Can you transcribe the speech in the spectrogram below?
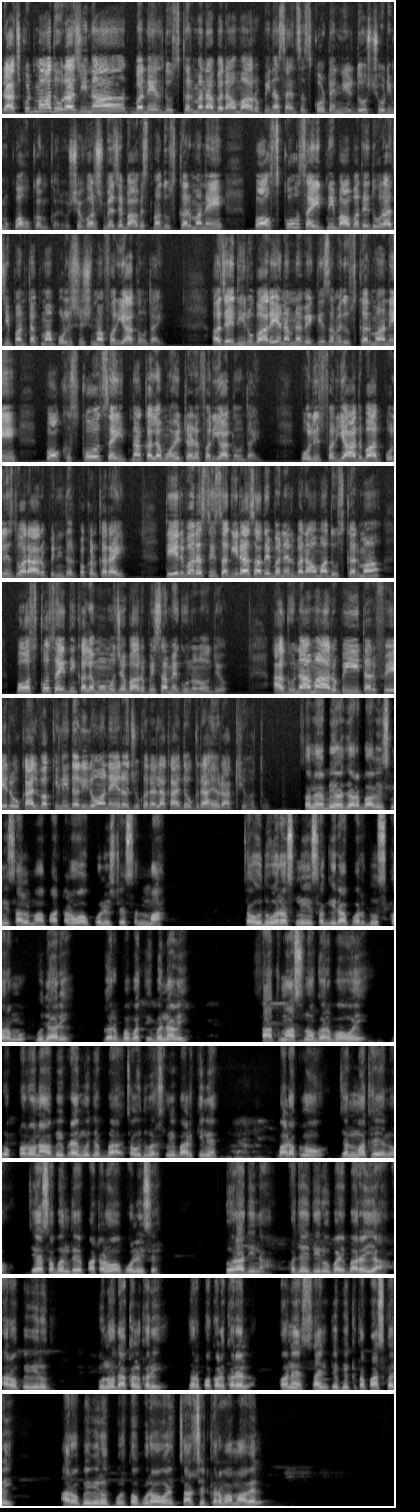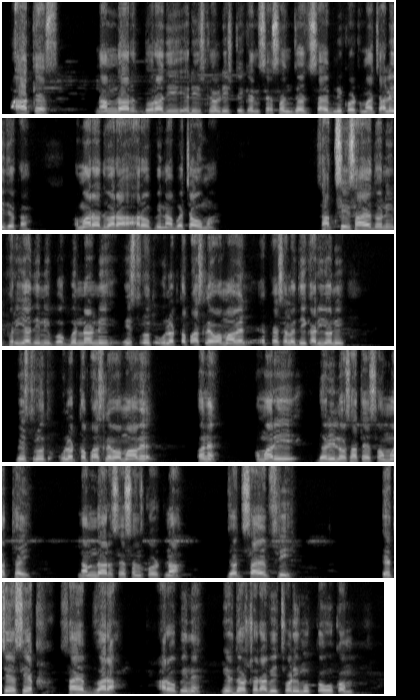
રાજકોટમાં ધોરાજીના બનેલ દુષ્કર્મના બનાવમાં આરોપીના સેન્સસ કોર્ટે નિર્દોષ છોડી મૂકવા હુકમ કર્યો છે. વર્ષ બે હજાર બાવીસમાં દુષ્કર્મ અને પોક્સકો સહિતની બાબતે ધોરાજી પંથકમાં પોલીસ સ્ટેશનમાં ફરિયાદ નોંધાઈ. અજય ધીરુ બારૈયા નામના વ્યક્તિ સામે દુષ્કર્મ અને પોક્સકો સહિતના કલમો હેઠળ ફરિયાદ નોંધાઈ. પોલીસ ફરિયાદ બાદ પોલીસ દ્વારા આરોપીની ધરપકડ કરાઈ. તેર વર્ષથી સગીરા સાથે બનેલ બનાવમાં દુષ્કર્મ પોસ્કો સહિતની કલમો મુજબ આરોપી સામે ગુનો નોંધ્યો. આ ગુનામાં આરોપી તરફે રોકાયેલ વકીલની દલીલો અને રજૂ કરેલા કાયદો ગ્રાહ્ય રાખ્યો હતો. સને બે હજાર બાવીસની સાલમાં પાટણવાવ પોલીસ સ્ટેશનમાં ચૌદ વર્ષની સગીરા પર દુષ્કર્મ ગુજારી, ગર્ભવતી બનાવી, સાત માસનો ગર્ભ હોય, ડૉક્ટરોના અભિપ્રાય મુજબ ચૌદ વર્ષની બાળકીને બાળકનો જન્મ થયેલો. જે સંબંધે પાટણવાવ પોલીસે ધોરાજીના અજય ધીરુભાઈ બારૈયા આરોપી વિરુદ્ધ ગુનો દાખલ કરી ધરપકડ કરેલ. અને સાયન્ટિફિક તપાસ કરી આરોપી વિરુદ્ધ પૂરતો પુરાવો હોય ચાર્જશીટ કરવામાં આવેલ. આ કેસ નામદાર Dhoraji additional district and session જજ સાહેબની કોર્ટમાં ચાલી જતા અમારા દ્વારા આરોપીના બચાવમાં સાક્ષી સાહેદોની ફરિયાદીની ભોગ બનનારની વિસ્તૃત ઉલટ તપાસ લેવામાં આવેલ. એફએસએલ અધિકારીઓની વિસ્તૃત ઉલટ તપાસ લેવામાં આવેલ અને અમારી દલીલો સાથે સહમત થઈ નામદાર સેશન્સ કોર્ટના જજ સાહેબ શ્રી એચ શેખ સાહેબ દ્વારા આરોપીને નિર્દોષ ઠરાવી છોડી મૂકતો હુકમ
